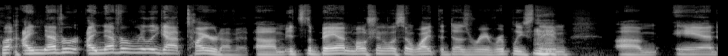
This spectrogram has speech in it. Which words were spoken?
but I never I never really got tired of it. Um, it's the band Motionless in White that does Rhea Ripley's mm-hmm. theme. Um, and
